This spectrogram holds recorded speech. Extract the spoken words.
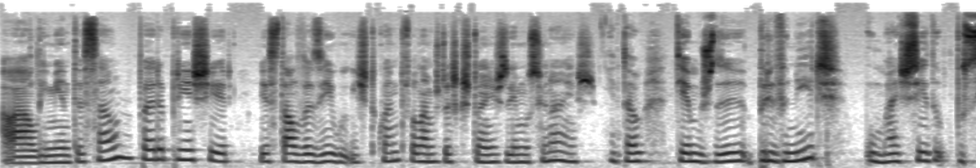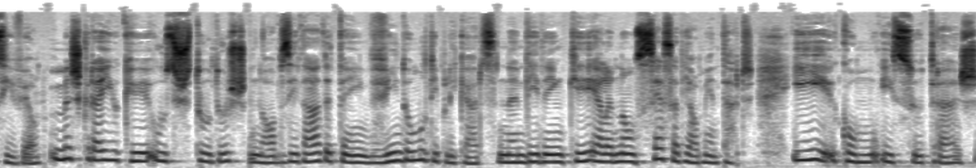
à alimentação para preencher esse tal vazio, isto quando falamos das questões emocionais. Então, temos de prevenir o mais cedo possível. Mas creio que os estudos na obesidade têm vindo a multiplicar-se na medida em que ela não cessa de aumentar. E como isso traz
